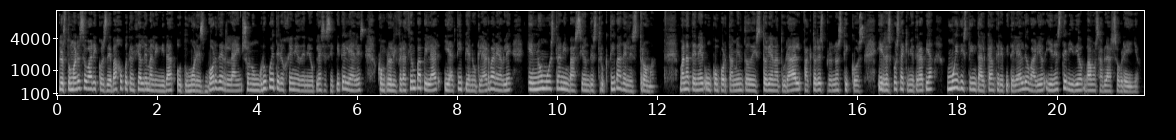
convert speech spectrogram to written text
Los tumores ováricos de bajo potencial de malignidad o tumores borderline son un grupo heterogéneo de neoplasias epiteliales con proliferación papilar y atipia nuclear variable que no muestran invasión destructiva del estroma. Van a tener un comportamiento de historia natural, factores pronósticos y respuesta a quimioterapia muy distinta al cáncer epitelial de ovario y en este vídeo vamos a hablar sobre ello.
